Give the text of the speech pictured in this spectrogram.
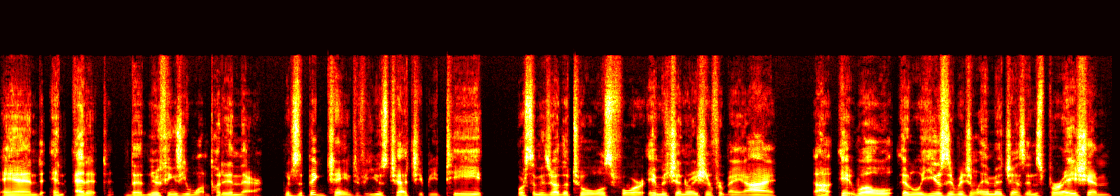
and and edit the new things you want put in there, which is a big change. If you use ChatGPT or some of these other tools for image generation from AI, uh, it will it will use the original image as inspiration,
